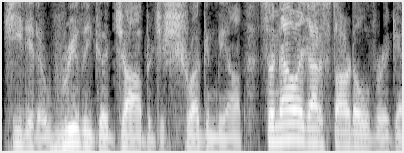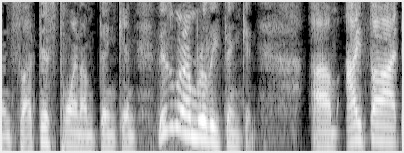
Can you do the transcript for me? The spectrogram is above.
he did a really good job of just shrugging me off. So now I got to start over again. So at this point, I'm thinking, this is what I'm really thinking. Um, I thought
